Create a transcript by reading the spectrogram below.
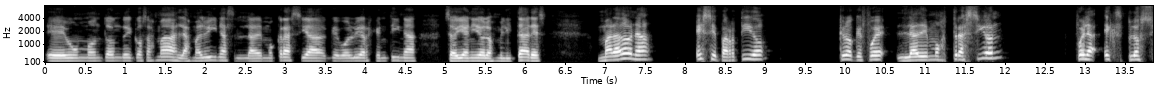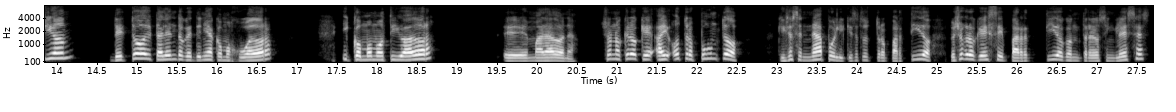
eh, un montón de cosas más, las Malvinas, la democracia que volvió a Argentina, se habían ido los militares. Maradona, ese partido, creo que fue la demostración, fue la explosión de todo el talento que tenía como jugador y como motivador eh, Maradona. Yo no creo que hay otro punto, quizás en Napoli, quizás otro partido, pero yo creo que ese partido contra los ingleses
